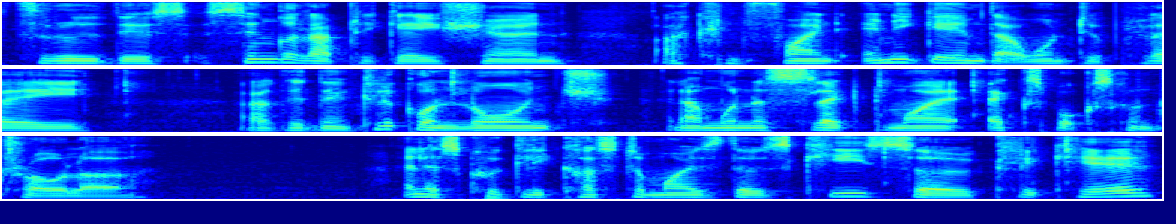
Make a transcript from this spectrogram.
through this single application. I can find any game that I want to play. I can then click on launch and I'm going to select my Xbox controller. And let's quickly customize those keys. So click here.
